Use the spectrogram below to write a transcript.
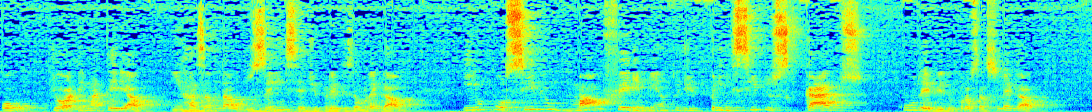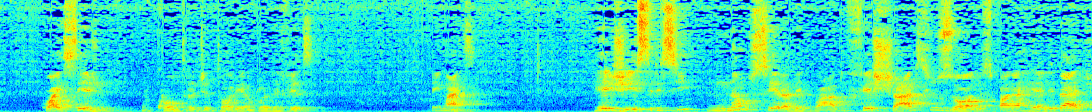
ou de ordem material, em razão da ausência de previsão legal e o possível malferimento de princípios caros com o devido processo legal, quais sejam o contraditório e ampla defesa. Tem mais. Registre-se não ser adequado fechar-se os olhos para a realidade,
